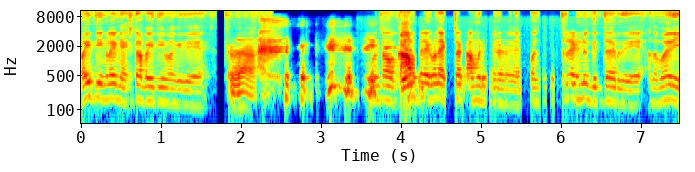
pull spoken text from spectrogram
பைத்தியங்களே எக்ஸ்ட்ரா பைத்தியமாக்குது? கொஞ்சம் காமெடி கூட எக்ஸ்ட்ரா காமெடி பண்ணிடுறானுங்க கொஞ்சம் கித்தா இன்னும் கித்தாருது. அந்த மாதிரி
